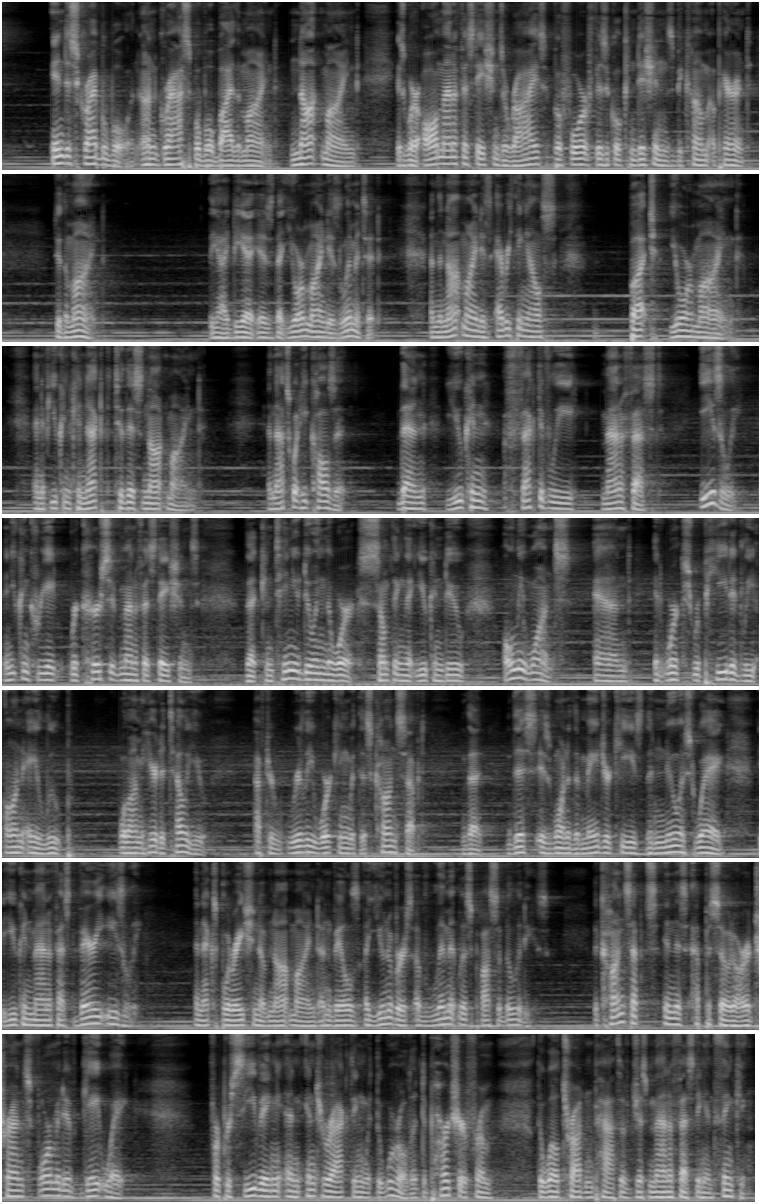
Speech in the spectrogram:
indescribable and ungraspable by the mind. Not mind is where all manifestations arise before physical conditions become apparent to the mind. The idea is that your mind is limited and the not mind is everything else but your mind. And if you can connect to this not mind, and that's what he calls it, then you can effectively manifest easily and you can create recursive manifestations that continue doing the work, something that you can do only once and it works repeatedly on a loop. Well, I'm here to tell you, after really working with this concept, that this is one of the major keys, the newest way that you can manifest very easily. An exploration of not mind unveils a universe of limitless possibilities. The concepts in this episode are a transformative gateway for perceiving and interacting with the world, a departure from the well trodden path of just manifesting and thinking.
